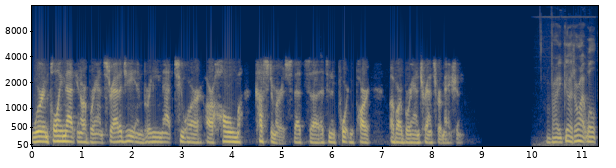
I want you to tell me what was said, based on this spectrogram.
we're employing that in our brand strategy and bringing that to our, our home customers. That's, uh, that's an important part of our brand transformation. Very good. All right. Well,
